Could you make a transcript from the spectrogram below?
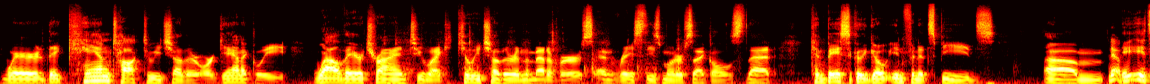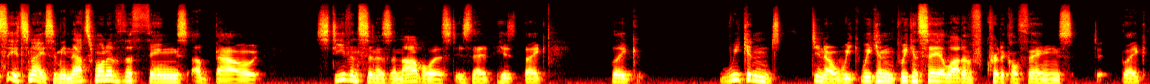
where they can talk to each other organically while they are trying to like kill each other in the metaverse and race these motorcycles that can basically go infinite speeds. Um, yep. It's it's nice. I mean, that's one of the things about Stephenson as a novelist is that his like like we can you know we we can we can say a lot of critical things. Like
